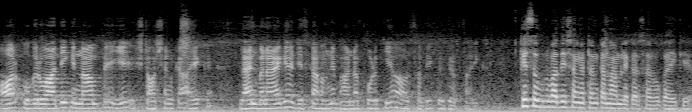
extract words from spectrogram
और उग्रवादी के नाम पे ये एक्सटॉर्शन का एक प्लान बनाया गया जिसका हमने भांडाफोड़ किया और सभी को गिरफ्तारी कर किस उग्रवादी संगठन का नाम लेकर सर वो गए किया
